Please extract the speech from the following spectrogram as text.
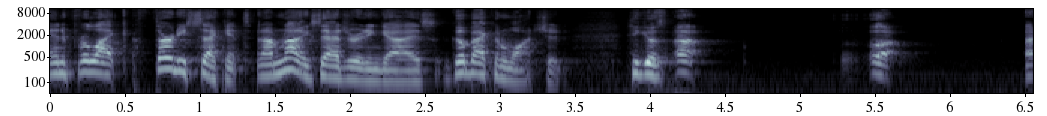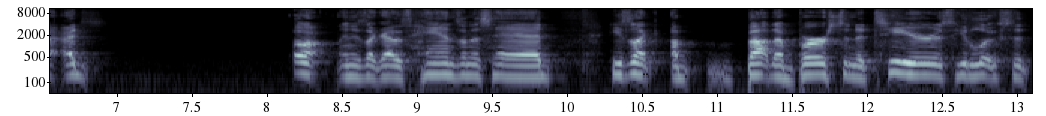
And for like 30 seconds, and I'm not exaggerating, guys, go back and watch it. He goes, uh, uh, I, I uh, and he's like got his hands on his head. He's like about to burst into tears. He looks at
